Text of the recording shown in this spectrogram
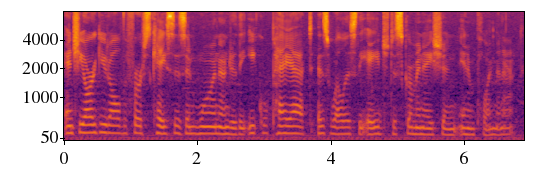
And she argued all the first cases and won under the Equal Pay Act as well as the Age Discrimination in Employment Act.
